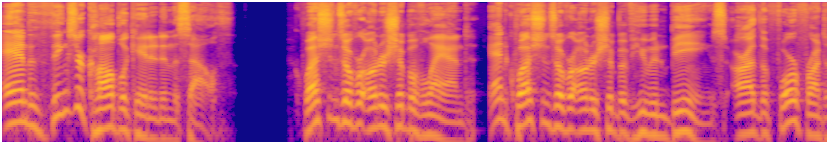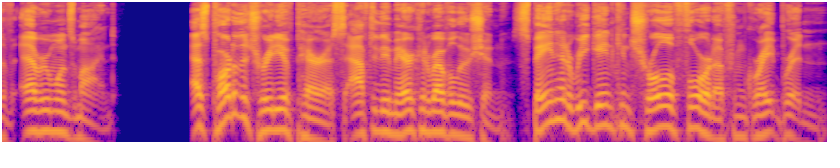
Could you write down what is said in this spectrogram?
And things are complicated in the South. Questions over ownership of land and questions over ownership of human beings are at the forefront of everyone's mind. As part of the Treaty of Paris after the American Revolution, Spain had regained control of Florida from Great Britain.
